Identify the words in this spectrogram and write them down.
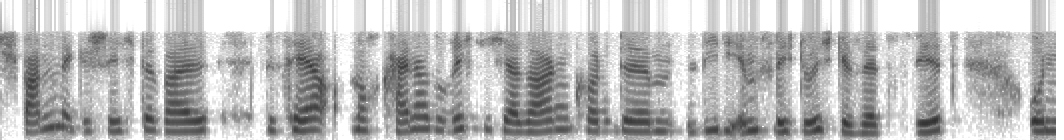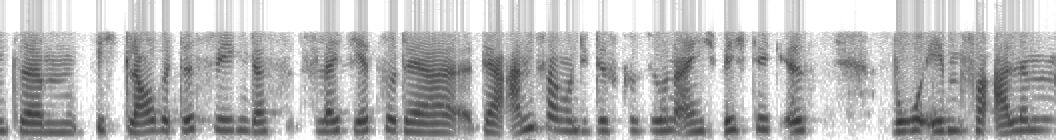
spannende Geschichte, weil bisher noch keiner so richtig ja sagen konnte, wie die Impfpflicht durchgesetzt wird. Und ähm, ich glaube deswegen, dass vielleicht jetzt so der, der Anfang und die Diskussion eigentlich wichtig ist, wo eben vor allem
